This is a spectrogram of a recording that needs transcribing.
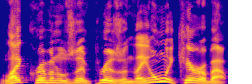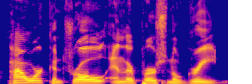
Like criminals in prison, they only care about power, control, and their personal greed.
